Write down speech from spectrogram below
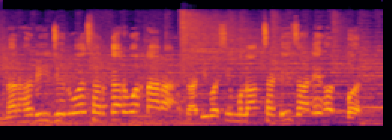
नरहरी जिरवळ सरकारवर नाराज आदिवासी मुलांसाठी झाले हतबल.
